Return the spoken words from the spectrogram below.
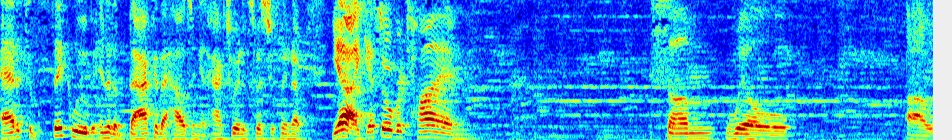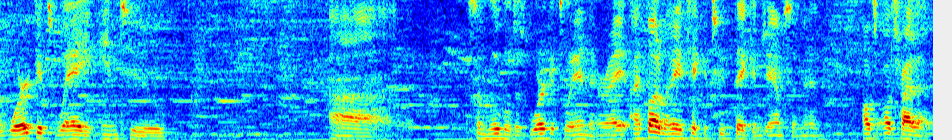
added some thick lube into the back of the housing and actuated switch to clean up. Yeah, I guess over time, some will uh, work its way into. Uh, some lube will just work its way in there, right? I thought it may take it too thick and jam some in. I'll, I'll try that.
